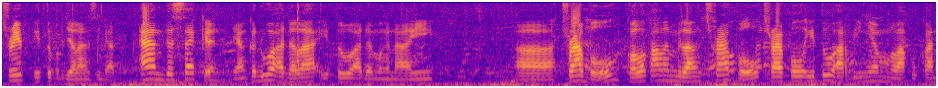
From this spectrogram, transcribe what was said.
Trip itu perjalanan singkat. And the second, yang kedua adalah itu ada mengenai uh, travel, kalau kalian bilang travel, travel itu artinya melakukan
